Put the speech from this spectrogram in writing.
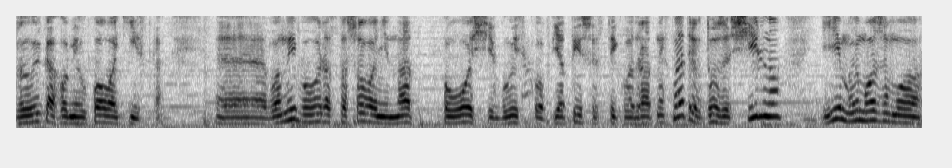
велика гомілкова кістка. Е, Вони були розташовані на площі близько 5-6 квадратних метрів, дуже щільно, і ми можемо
